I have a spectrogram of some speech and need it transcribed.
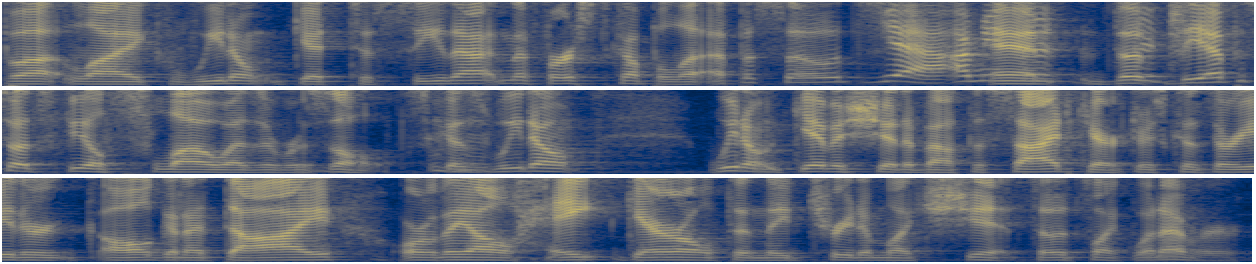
But like we don't get to see that in the first couple of episodes. Yeah, I mean, and they're- the they're- the episodes feel slow as a result because mm-hmm. we don't we don't give a shit about the side characters because they're either all gonna die or they all hate Geralt and they treat him like shit. So it's like whatever.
